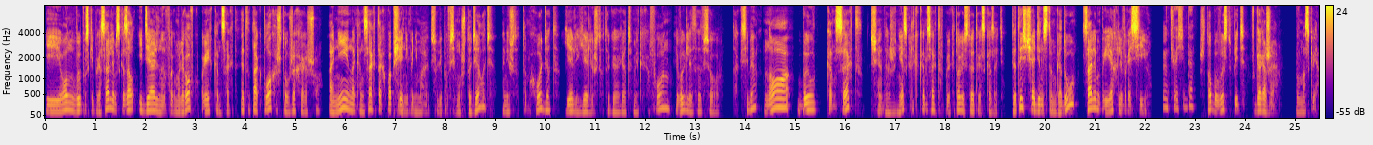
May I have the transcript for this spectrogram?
И он в выпуске про Салим сказал идеальную формулировку про их концерт. Это так плохо, что уже хорошо. Они на концертах вообще не понимают, судя по всему, что делать. Они что-то там ходят, еле-еле что-то говорят в микрофон, и выглядит это все так себе. Но был концерт, точнее даже несколько концертов, про которые стоит рассказать. В 2011 году Салим приехали в Россию. Ничего себе. Чтобы выступить в гараже в Москве.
